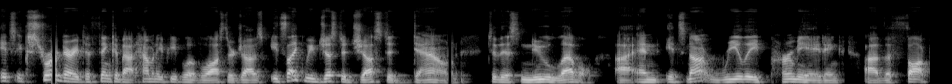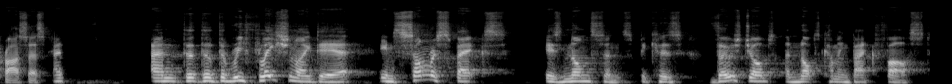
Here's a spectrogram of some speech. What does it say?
it's extraordinary to think about how many people have lost their jobs. It's like we've just adjusted down to this new level, uh, and it's not really permeating uh, the thought process. And, and the, the the reflation idea, in some respects, is nonsense because those jobs are not coming back fast.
